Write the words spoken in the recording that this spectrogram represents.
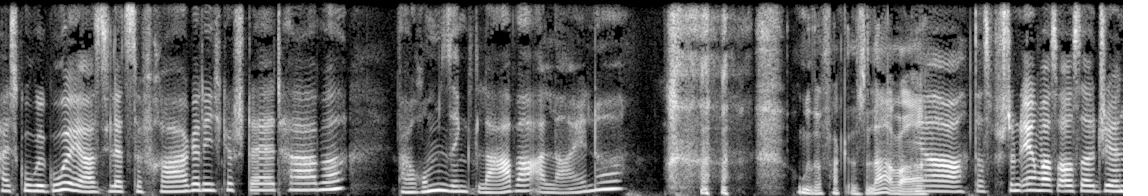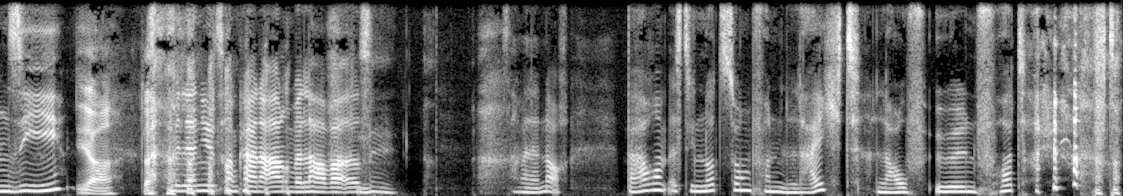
heißt Google Google? Ja, das ist die letzte Frage, die ich gestellt habe. Warum singt Lava alleine? Who the fuck is Lava? Ja, das ist bestimmt irgendwas aus der Gen Z. Ja, Millennials haben keine Ahnung, wer Lava ist. nee. Was haben wir denn noch? Warum ist die Nutzung von Leichtlaufölen vorteilhaft?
